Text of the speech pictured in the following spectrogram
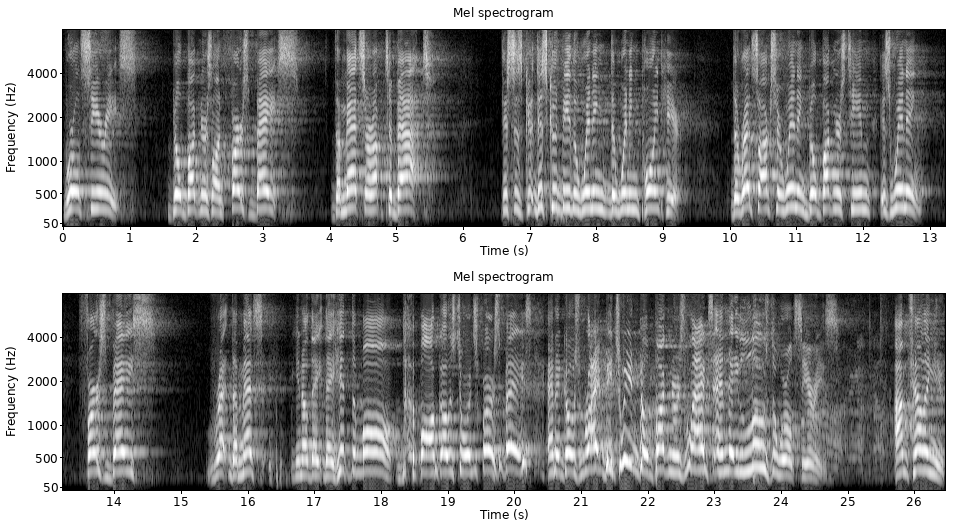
World Series. Bill Buckner's on first base. The Mets are up to bat. This, is, this could be the winning, the winning point here. The Red Sox are winning. Bill Buckner's team is winning. First base, the Mets, you know, they, they hit the ball. The ball goes towards first base, and it goes right between Bill Buckner's legs, and they lose the World Series. I'm telling you,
